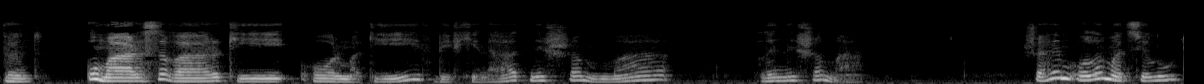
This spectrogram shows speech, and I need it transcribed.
Punt. Umar savar ki or makiv bivchinat neshama lenishama. Shahem olam atzilut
